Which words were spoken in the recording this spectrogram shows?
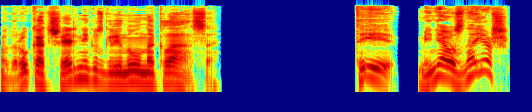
Вдруг отшельник взглянул на класса. — Ты меня узнаешь?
